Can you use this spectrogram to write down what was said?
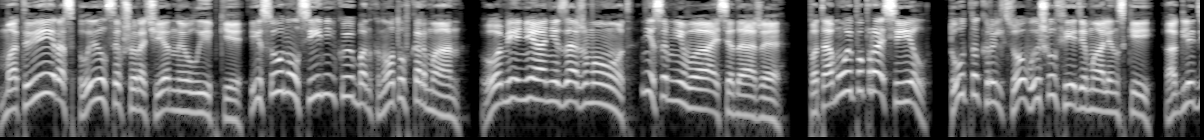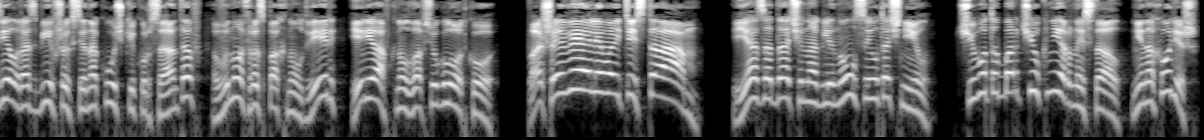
Матвей расплылся в широченной улыбке и сунул синенькую банкноту в карман. «У меня не зажмут, не сомневайся даже. Потому и попросил. Тут на крыльцо вышел Федя Малинский, оглядел разбившихся на кучки курсантов, вновь распахнул дверь и рявкнул во всю глотку. «Пошевеливайтесь там!» Я задаченно оглянулся и уточнил. «Чего-то Борчук нервный стал, не находишь?»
